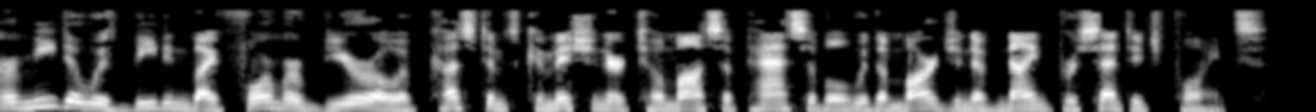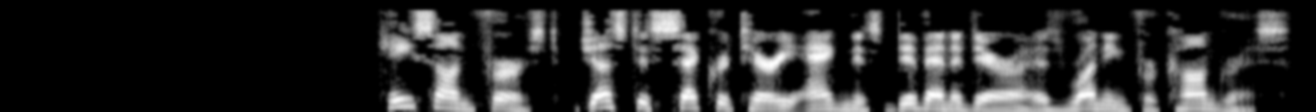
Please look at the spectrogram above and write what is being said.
Ermita was beaten by former Bureau of Customs Commissioner Tomas Apacible with a margin of 9 percentage points. Quezon First, Justice Secretary Agnes Devanadera is running for Congress.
